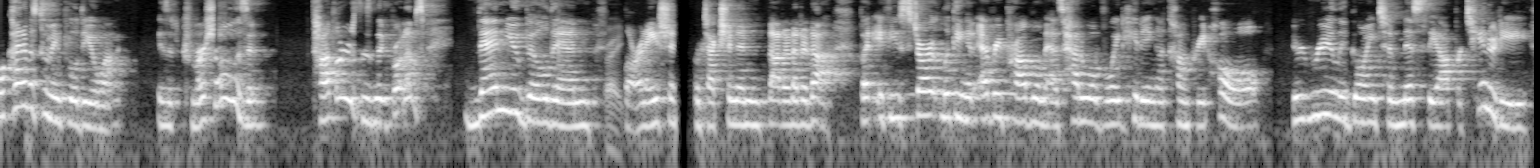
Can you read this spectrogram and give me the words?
What kind of a swimming pool do you want? Is it commercial? Is it toddlers? Is it grown-ups? Then you build in Right. chlorination, protection, and da da da da da. But if you start looking at every problem as how to avoid hitting a concrete hole, you're really going to miss the opportunity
